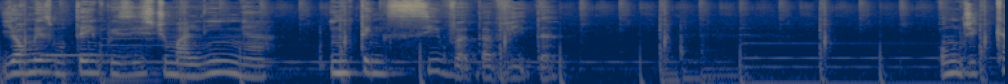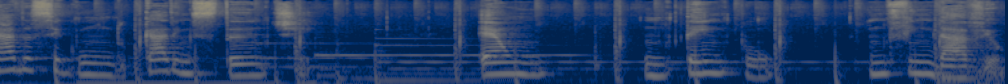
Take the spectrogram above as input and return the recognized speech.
E ao mesmo tempo existe uma linha intensiva da vida, onde cada segundo, cada instante é um, um tempo infindável.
